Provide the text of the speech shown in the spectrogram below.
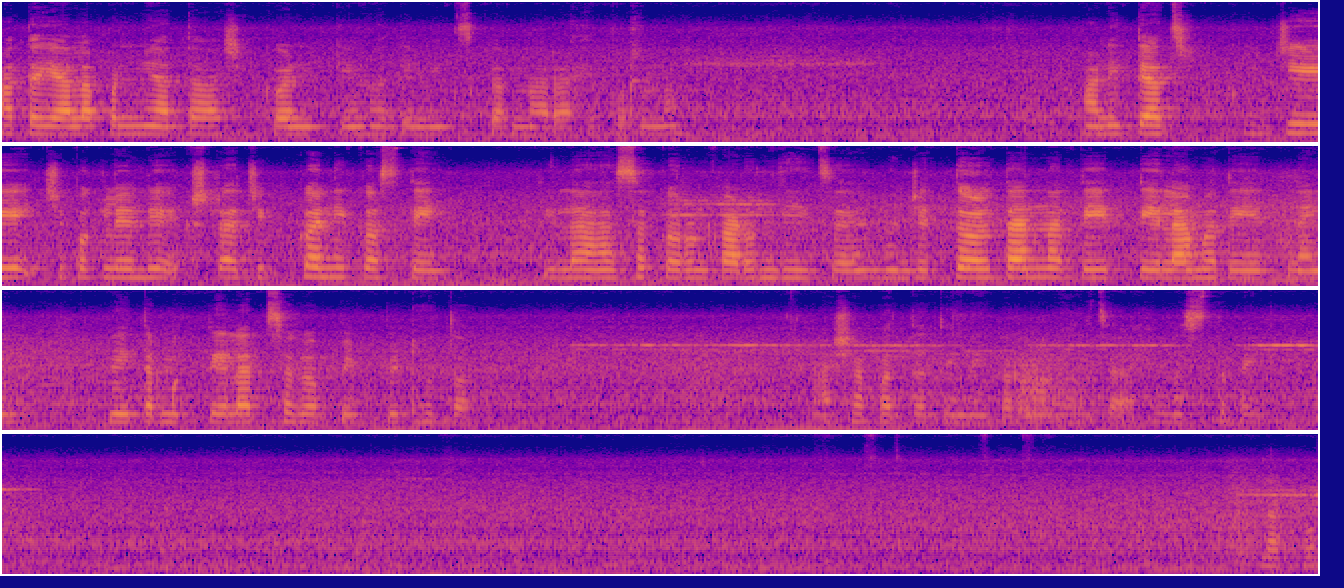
आता याला पण मी आता अशा कणकेमध्ये मिक्स करणार आहे पूर्ण. आणि त्याच जे चिपकलेले एक्स्ट्राची कणिक असते तिला असं करून काढून घ्यायचं आहे. म्हणजे तळताना ते तेलामध्ये येत नाही नाहीतर मग तेलात सगळं पीठ पीठ होतं. अशा पद्धतीने करून घ्यायचं आहे मस्तपैकी. दाखव.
